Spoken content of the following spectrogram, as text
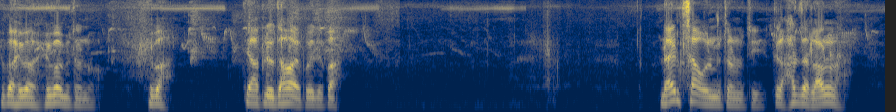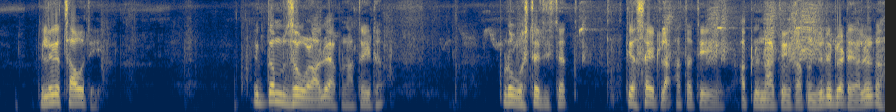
हे पा हे पा हे पा मित्रांनो. हे पा ते आपले धावा आहे पहिले पा डायरेक्ट चावल मित्रांनो ती. तिला हात जर लावला ना ते लगेच चावते एकदम जवळ आलो आहे आपण आता इथं. पुढं वस्त्या दिसतात. त्या साईडला आता ते आपलं नातेवाईक आपण जिथे भेटायला आलो ना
